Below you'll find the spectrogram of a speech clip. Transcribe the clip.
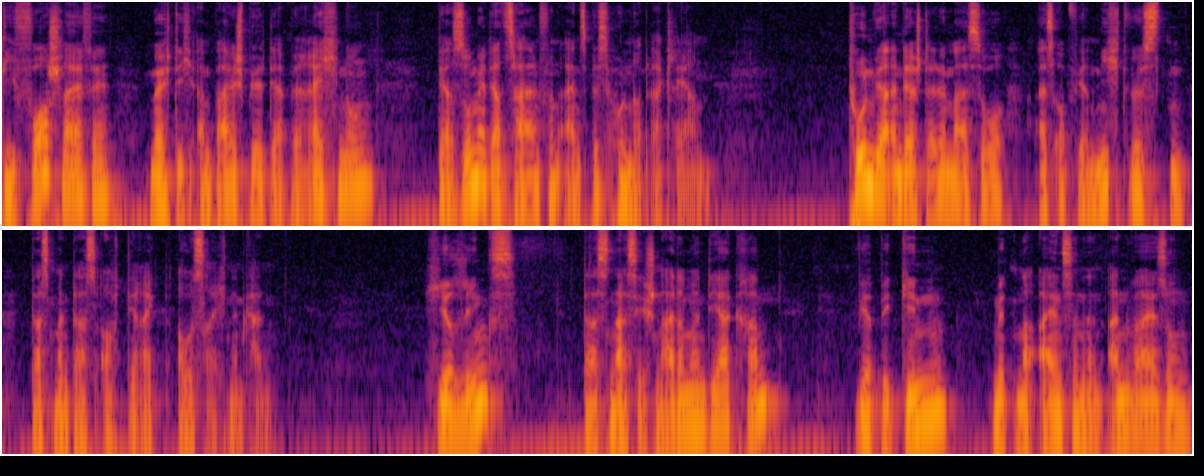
Die Vorschleife möchte ich am Beispiel der Berechnung der Summe der Zahlen von 1 bis 100 erklären. Tun wir an der Stelle mal so, als ob wir nicht wüssten, dass man das auch direkt ausrechnen kann. Hier links das Nassi-Schneidermann-Diagramm. Wir beginnen mit einer einzelnen Anweisung,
